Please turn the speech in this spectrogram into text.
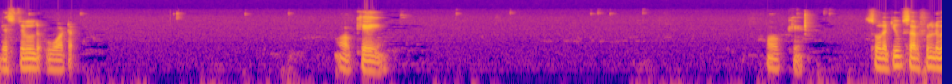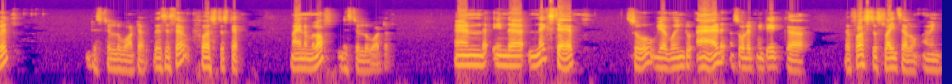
distilled water. Okay. Okay. So the tubes are filled with distilled water. This is the first step. 9 ml of distilled water. And in the next step so we are going to add so let me take uh, the first slides alone I mean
